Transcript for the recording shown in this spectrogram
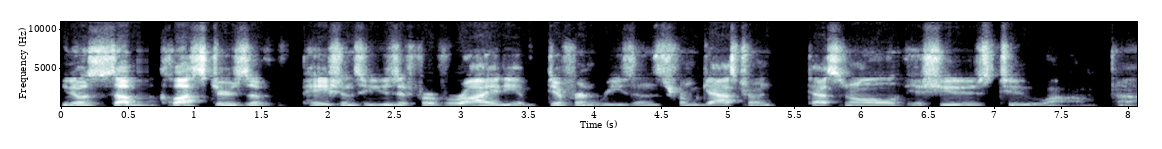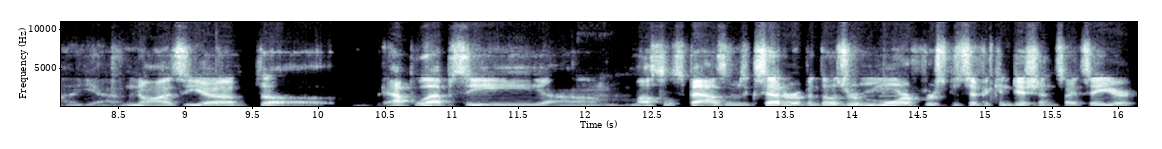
you know, subclusters of patients who use it for a variety of different reasons, from gastrointestinal issues to um, uh, yeah nausea uh, epilepsy um, mm. muscle spasms etc but those are more for specific conditions i'd say your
